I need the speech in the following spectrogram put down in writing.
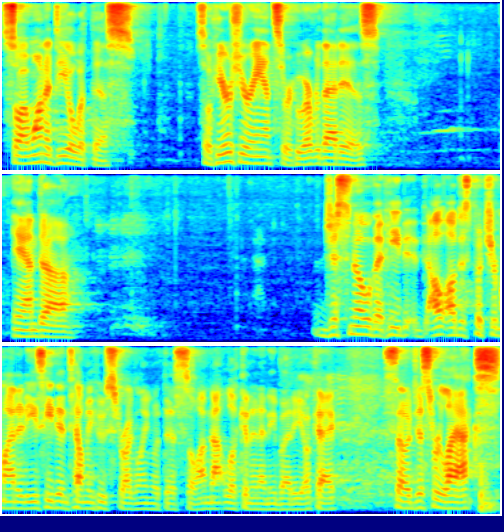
So, I want to deal with this. So, here's your answer, whoever that is. And uh, just know that he, I'll, I'll just put your mind at ease. He didn't tell me who's struggling with this, so I'm not looking at anybody, okay? So, just relax.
